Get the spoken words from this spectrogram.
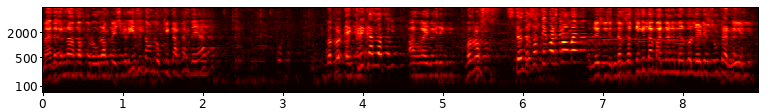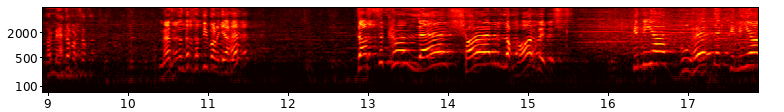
ਮੈਂ ਤਾਂ ਕਹਿੰਦਾ ਆਪਾਂ ਪ੍ਰੋਗਰਾਮ ਪੇਸ਼ ਕਰੀਏ ਜਿੱਦਾਂ ਲੋਕੀ ਕਰਦੇ ਹੁੰਦੇ ਆ। ਮਤਲਬ ਐਂਕਰਿੰਗ ਕਰਨ ਲੱਗ ਪਈ ਆਹੋ ਐਂਕਰਿੰਗ। ਮਤਲਬ ਸਤਿੰਦਰ ਸੱਤੀ ਬਣ ਜਾਵਾਂ ਮੈਂ। ਉਹਨੇ ਸੁਰਿੰਦਰ ਸੱਤੀ ਕਿਤਾ ਬਣਨਾ ਮੇਰੇ ਕੋਲ ਲੇਡੀ ਸੂਟ ਹੈ ਨਹੀਂ ਪਰ ਮੈਂ ਤਾਂ ਬਣ ਸਕਦਾ। ਮੈਂ ਸਤਿੰਦਰ ਸੱਤੀ ਬਣ ਗਿਆ ਹੈ। ਦਸ ਖਾਂ ਲੈ ਸ਼ਾਇਰ ਲਾਹੌਰ ਵਿੱਚ। ਕਿੰਨੀਆਂ ਬੂਹੇ ਤੇ ਕਿੰਨੀਆਂ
